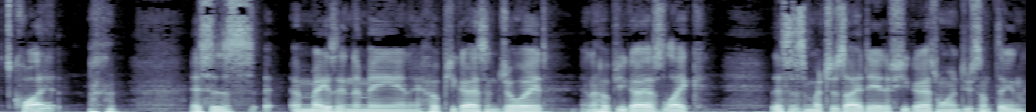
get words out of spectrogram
it's quiet. this is amazing to me, and I hope you guys enjoyed, and I hope you guys like this as much as I did. If you guys want to do something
